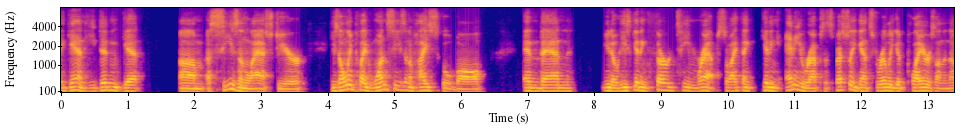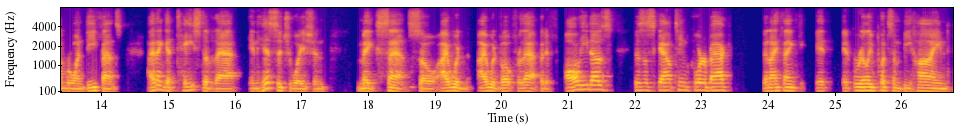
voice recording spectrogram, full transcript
again he didn't get um, a season last year. He's only played one season of high school ball, and then you know, he's getting third team reps. So I think getting any reps, especially against really good players on the number one defense, I think a taste of that in his situation makes sense. So I would I would vote for that. But if all he does is a scout team quarterback, then I think it it really puts him behind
